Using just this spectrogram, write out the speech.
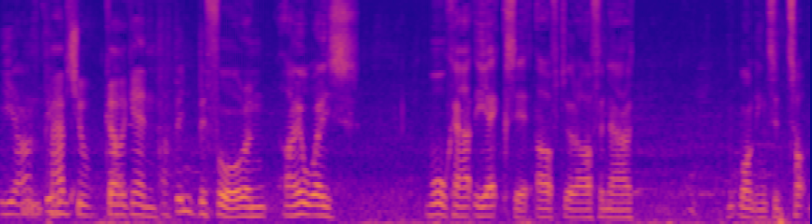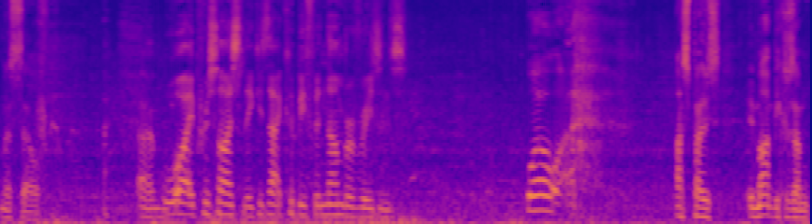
yeah, I've been- perhaps you'll go again. I've been before, and I always walk out the exit after half an hour, wanting to top myself. Um, Why precisely? Because that could be for a number of reasons. Well, I suppose it might be because I'm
